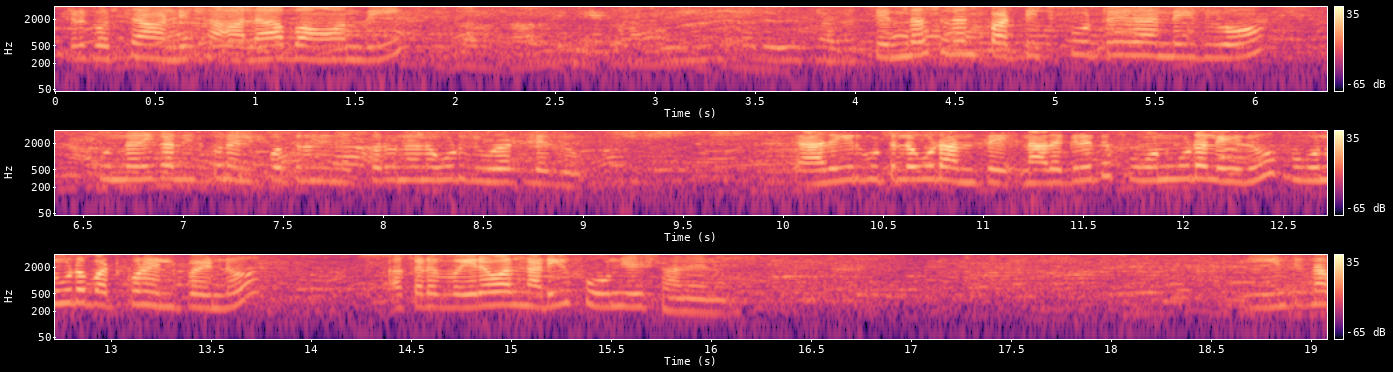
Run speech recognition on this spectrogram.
ఇక్కడికి వచ్చామండి. చాలా బాగుంది. చందాసనని పట్టించుకుంటుందండి ఇదిగో. కుందనిక తీసుకొని వెళ్ళిపోతున్నాను. నేను ఎక్కడున్నానో కూడా చూడట్లేదు. యాదగిరి గుట్టలో కూడా అంతే. నా దగ్గర అయితే ఫోన్ కూడా లేదు. ఫోన్ కూడా పట్టుకొని వెళ్ళిపోయిండు. అక్కడ వేరే వాళ్ళని అడిగి ఫోన్ చేసిన నేను. ఏంటి నా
